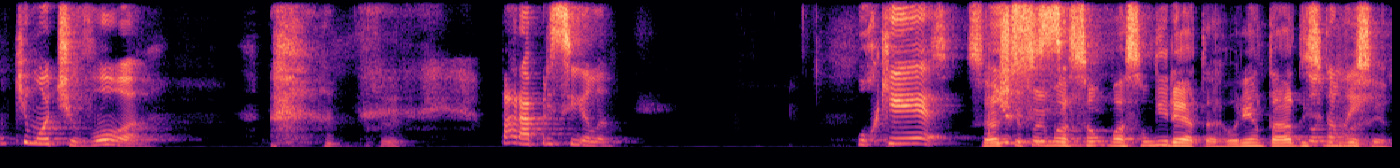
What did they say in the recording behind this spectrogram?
O que motivou? Parar a Priscila. Porque. Você acha que foi uma ação, uma ação direta, orientada em cima de você?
